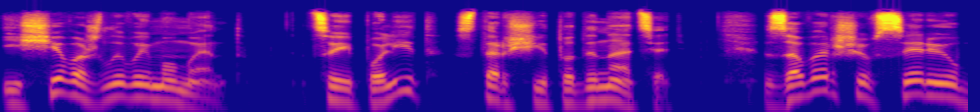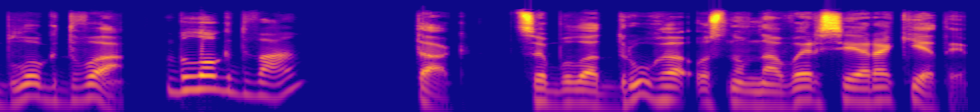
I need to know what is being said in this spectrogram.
І ще важливий момент. Цей політ, Starship-11, завершив серію Блок-2. Блок 2. Так, це була друга основна версія ракети.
